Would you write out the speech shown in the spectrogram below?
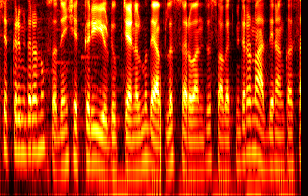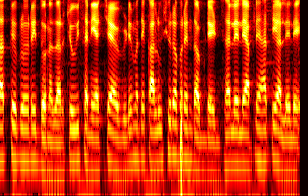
शेतकरी मित्रांनो सदैन शेतकरी यूट्यूब चॅनलमध्ये आपलं सर्वांचं स्वागत. मित्रांनो आज दिनांक सात फेब्रुवारी दोन हजार चोवीस आणि आजच्या व्हिडिओमध्ये काल उशिरापर्यंत अपडेट झालेले आपल्या हाती आलेले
